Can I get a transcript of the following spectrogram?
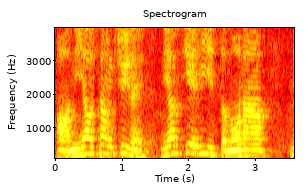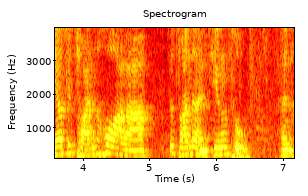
啊，你要上去呢，你要建议什么呢？你要去传话啦，就传得很清楚，很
